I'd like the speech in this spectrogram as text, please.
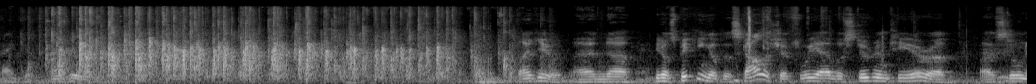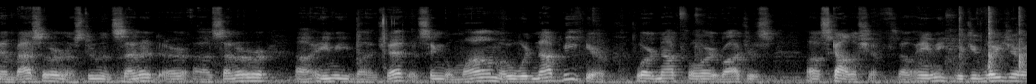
Thank you. Thank you. Thank you. And, uh, you know, speaking of the scholarships, we have a student here, a, a student ambassador and a student senator, uh, senator, uh, Amy Blanchette, a single mom who would not be here were it not for Rodgers uh, Scholarship. So Amy, would you raise your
